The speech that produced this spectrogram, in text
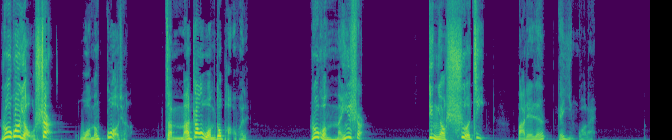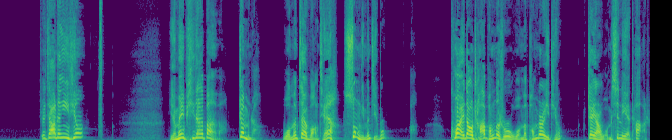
如果有事儿，我们过去了，怎么着我们都跑回来。如果没事儿，定要设计把这人给引过来。这家丁一听，也没其他的办法，这么着。我们再往前啊，送你们几步，快到茶棚的时候，我们旁边一停，这样我们心里也踏实。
